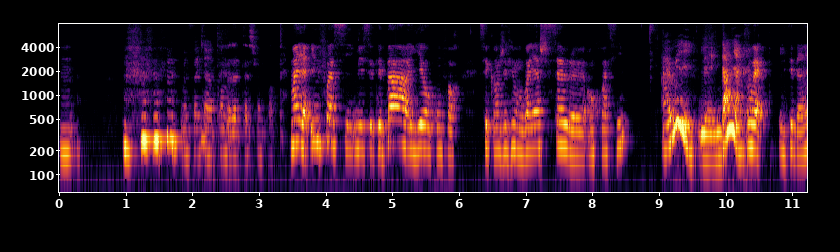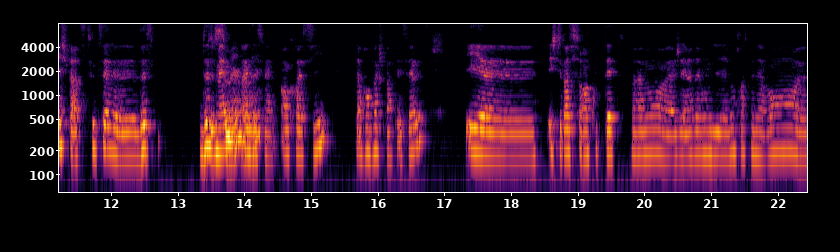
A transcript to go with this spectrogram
Mm. C'est vrai qu'il y a un temps d'adaptation, quoi. Moi, il y a une fois, si, mais c'était pas lié au confort. C'est quand j'ai fait mon voyage seule euh, en Croatie. Ah oui, l'année dernière. Ouais, l'été dernier, je suis partie toute seule, euh, deux, deux, Deux semaines, semaines, ouais, ouais. deux semaines en Croatie. C'est la première fois que je partais seule. Et, euh, et j'étais partie sur un coup de tête. Vraiment, euh, j'avais réservé mon billet d'avion trois semaines avant. euh,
